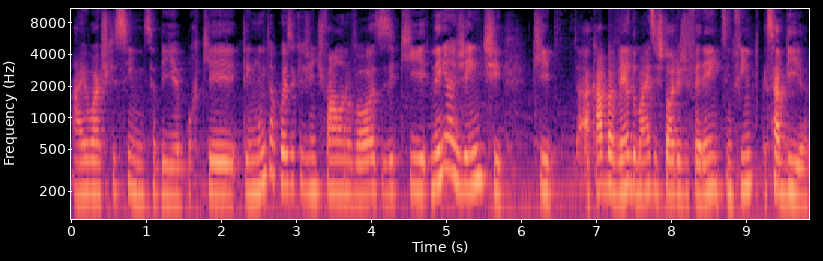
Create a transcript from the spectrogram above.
Ah, eu acho que sim, sabia? Porque tem muita coisa que a gente fala no Vozes e que nem a gente que acaba vendo mais histórias diferentes, enfim, sabia.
